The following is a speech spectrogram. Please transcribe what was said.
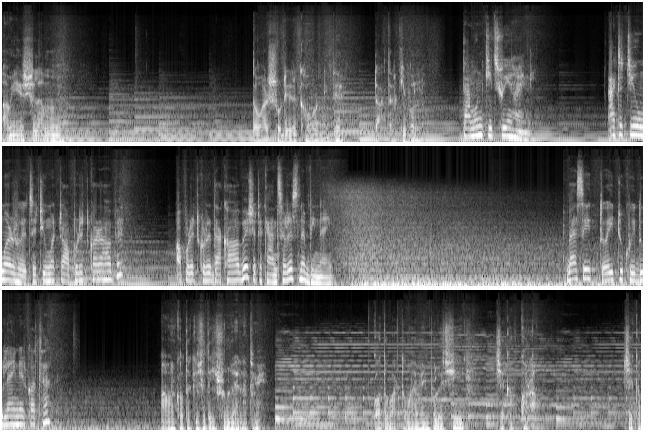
আমি এসেছিলাম তোমার শরীরের খবর নিতে। ডাক্তার কি বলল? তেমন কিছুই হয়নি। একটা টিউমার হয়েছে। টিউমারটা অপারেট করা হবে। অপারেট করে দেখা হবে, সেটা ক্যান্সারাস না বিনাই ব্যাস, এই তো, এইটুকুই, দু লাইনের কথা। আমার কথা কিছুতেই শুনলে না তুমি। কতবার তোমায় আমি বলেছি চেক আপ করাও। চেক আপ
